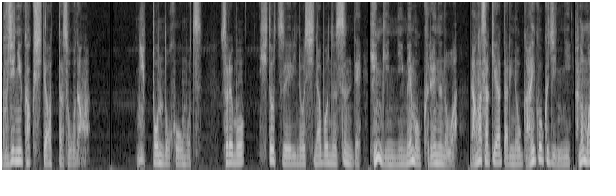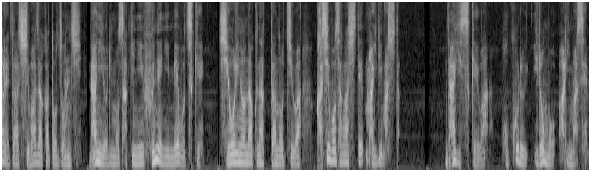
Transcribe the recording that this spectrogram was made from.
無事に隠してあったそうだが。日本の宝物それも一つ襟の品を盗んで金銀に目もくれぬのは長崎あたりの外国人に頼まれた仕業かと存じ何よりも先に船に目をつけしおりのなくなった後は貸しを探して参りました。大輔は誇る色もありません。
